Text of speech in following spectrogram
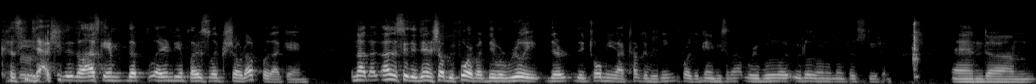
because he mm. actually did the last game. The player Indian players like showed up for that game. Not, not to say they didn't show up before, but they were really. They told me I talked to Vinny before the game. He said we really, we really want to win for Stephen, and um,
